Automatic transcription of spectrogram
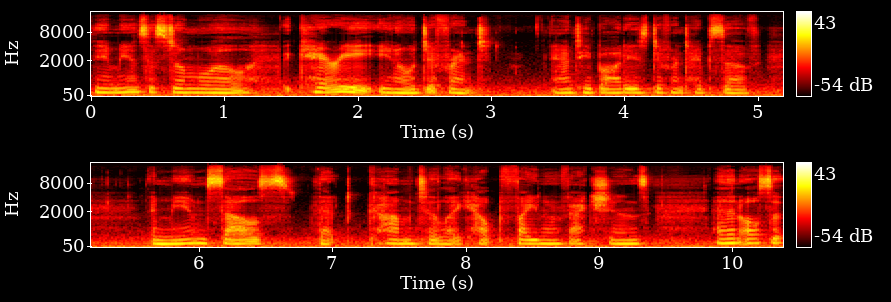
the immune system will carry, you know, different antibodies, different types of immune cells that come to like help fight infections and then also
